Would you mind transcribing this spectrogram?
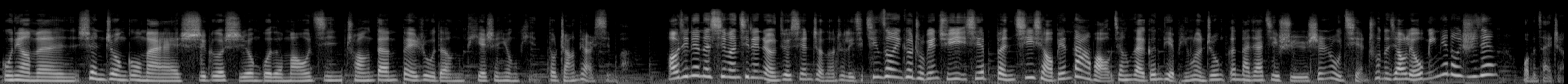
姑娘们慎重购买师哥使用过的毛巾、床单、被褥等贴身用品，都长点心吧。好，今天的新闻七点整就先整到这里。轻松一刻，主编曲艺，写本期小编大宝将在跟帖评论中跟大家继续深入浅出的交流。明天同一时间我们再整。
